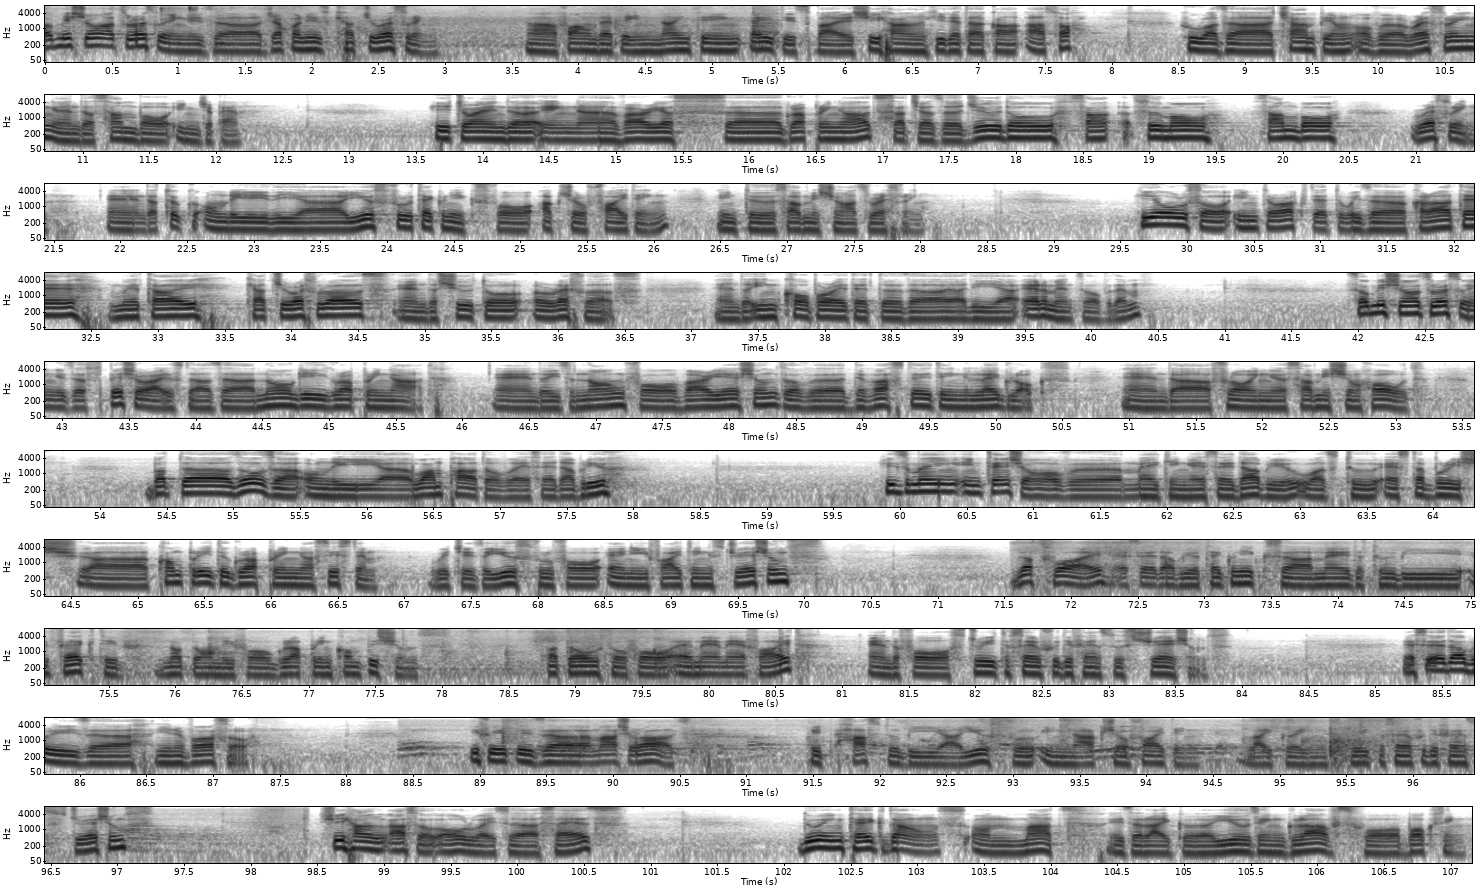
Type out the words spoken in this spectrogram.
Submission Arts Wrestling is a Japanese catch wrestling uh, founded in 1980s by Shihan Hidetaka Aso, who was a champion of uh, wrestling and sambo in Japan. He trained uh, in uh, various uh, grappling arts such as uh, judo, sumo, sambo, wrestling, and took only the useful techniques for actual fighting into submission arts wrestling. He also interacted with uh, karate, Muay Thai, catch wrestlers, and shooto wrestlers, and incorporated the, the uh, elements of them. Submission wrestling is specialized as a no-gi grappling art and is known for variations of uh, devastating leg locks and uh, flowing uh, submission holds. But uh, those are only uh, one part of SAW. His main intention of uh, making SAW was to establish a complete grappling system, which is useful for any fighting situations. That's why SAW techniques are made to be effective not only for grappling competitions, but also for MMA fight and for street self-defense situations. SAW is uh, universal if it is a martial arts, it has to be uh, useful in actual fighting, like in street self-defense situations. Shihan also always uh, says, doing takedowns on mats is like uh, using gloves for boxing.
